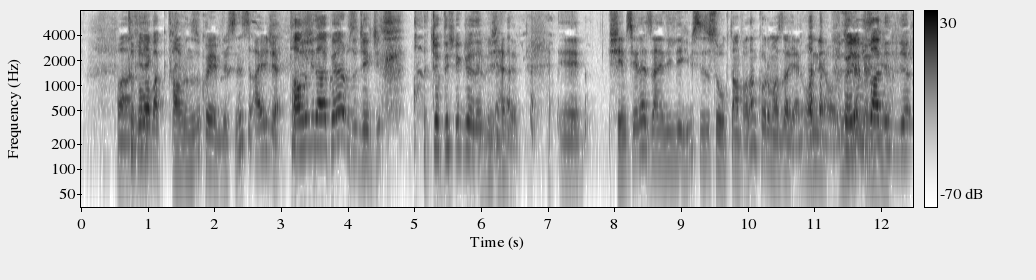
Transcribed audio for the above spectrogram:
falan Tıfıla bak. Tavrınızı koyabilirsiniz. Ayrıca Tavrı bir daha koyar mısın Cenk'ciğim? çok teşekkür ederim. Rica ederim. Ee, şemsiyeler zannedildiği gibi sizi soğuktan falan korumazlar yani. O ne o? Öyle mi zannediliyor?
